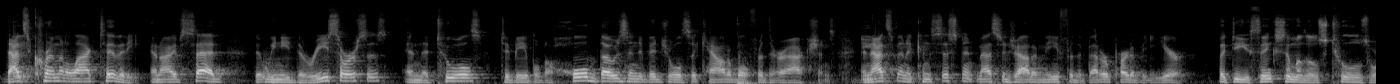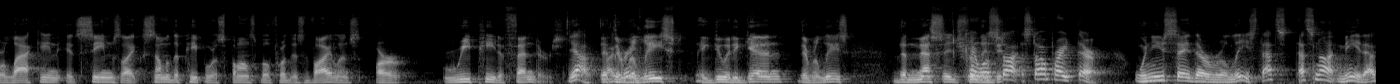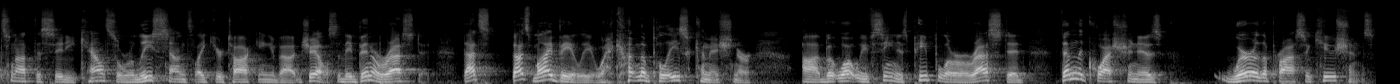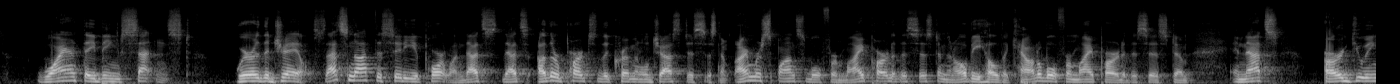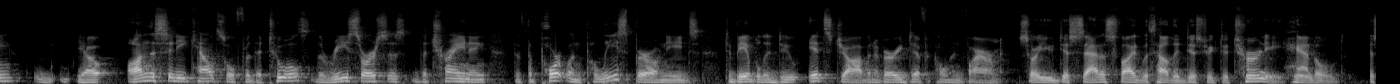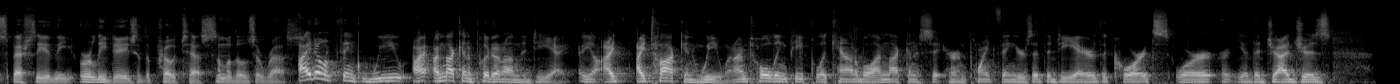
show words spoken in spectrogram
That's criminal activity. And I've said that we need the resources and the tools to be able to hold those individuals accountable for their actions. And that's been a consistent message out of me for the better part of a year. But do you think some of those tools were lacking? It seems like some of the people responsible for this violence are repeat offenders. Yeah, that I they're agree. released, they do it again, they're released. The message Okay, from well, the stop, stop right there. When you say they're released, that's, that's not me. That's not the city council. Release sounds like you're talking about jail. So they've been arrested. That's, that's my bailiwick. I'm the police commissioner. Uh, but what we've seen is people are arrested. Then the question is, where are the prosecutions? Why aren't they being sentenced? Where are the jails? That's not the city of Portland. That's, that's other parts of the criminal justice system. I'm responsible for my part of the system and I'll be held accountable for my part of the system. And that's arguing you know, on the city council for the tools, the resources, the training that the Portland Police Bureau needs to be able to do its job in a very difficult environment. So are you dissatisfied with how the district attorney handled, especially in the early days of the protests, some of those arrests? I don't think we, I, am not going to put it on the DA. You know, I, I talk in we. When I'm holding people accountable, I'm not going to sit here and point fingers at the DA or the courts or, or you know, the judges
